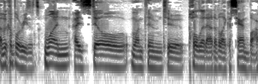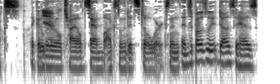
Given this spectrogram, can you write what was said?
of a couple of reasons. One, I still want them to pull it out of like a sandbox, like a Yeah. literal child sandbox, so that it still works. And, and supposedly it does. It has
